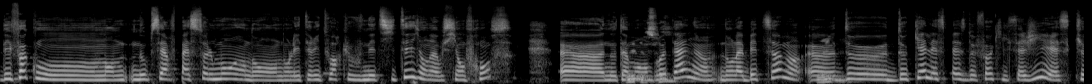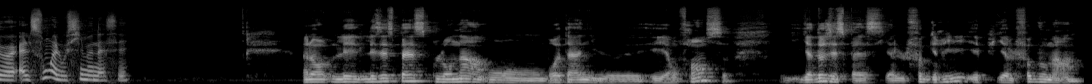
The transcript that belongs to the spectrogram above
Des fois qu'on n'observe pas seulement hein, dans, les territoires que vous venez de citer, il y en a aussi en France, notamment en Bretagne, dans la baie de Somme. de, de, quelle espèce de phoque il s'agit et est-ce qu'elles sont elles aussi menacées? Alors, les, espèces que l'on a en Bretagne euh, et en France, il y a deux espèces. Il y a le phoque gris et puis il y a le phoque vaumarin.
